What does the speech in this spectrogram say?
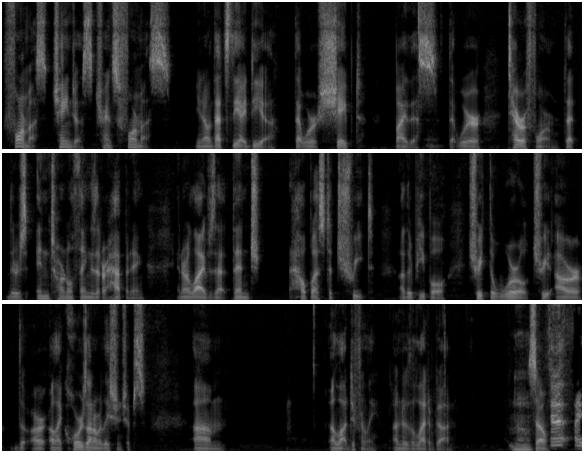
form us, change us, transform us. You know, that's the idea that we're shaped by this, that we're terraformed, that there's internal things that are happening in our lives that then tr- help us to treat other people, treat the world, treat our the, our, our like horizontal relationships um, a lot differently under the light of God. No. So And I I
